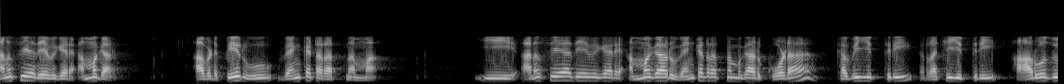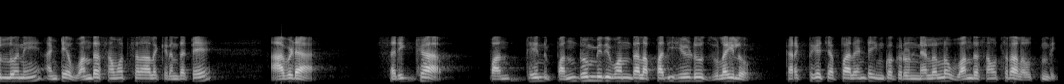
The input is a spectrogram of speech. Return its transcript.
అనసూయాదేవి గారి అమ్మగారు. ఆవిడ పేరు వెంకటరత్నమ్మ. ఈ అనసూయాదేవి గారి అమ్మగారు వెంకటరత్నమ్మ గారు కూడా కవియిత్రి రచయిత్రి ఆ రోజుల్లోనే అంటే వంద సంవత్సరాల క్రిందటే ఆవిడ సరిగ్గా పద్దెన్ పంతొమ్మిది వందల పదిహేడు జులైలో కరెక్ట్గా చెప్పాలంటే ఇంకొక రెండు నెలల్లో వంద సంవత్సరాలు అవుతుంది.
